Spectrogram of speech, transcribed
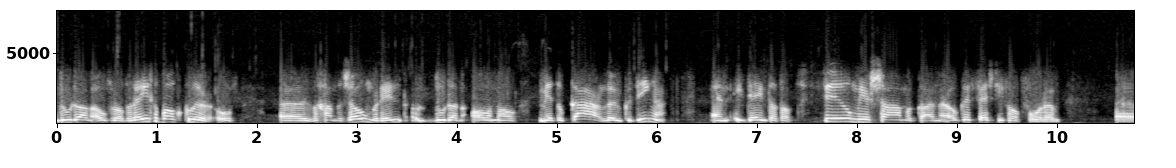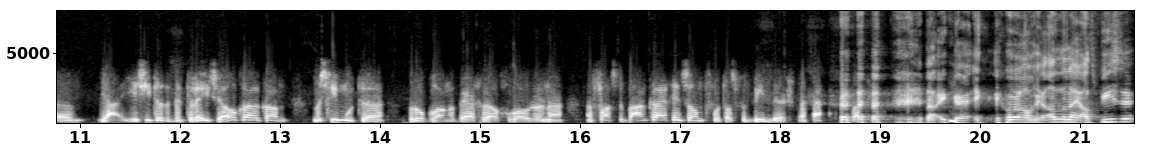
doe dan overal de regenboogkleur. Of we gaan de zomer in, doe dan allemaal met elkaar leuke dingen. En ik denk dat dat veel meer samen kan, en ook in festivalvorm. Eh, ja, je ziet dat het met de race wel eh, kan. Misschien moet eh, Rob Langenberg wel gewoon een, een vaste baan krijgen in Zandvoort als verbinder. nou, ik, eh, ik, ik hoor alweer allerlei adviezen.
